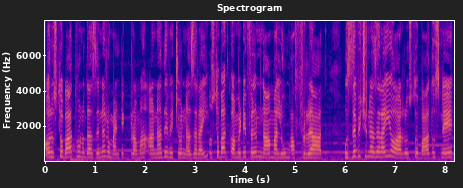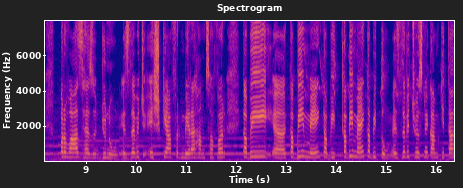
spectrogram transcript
ਔਰ ਉਸ ਤੋਂ ਬਾਅਦ ਤੁਹਾਨੂੰ ਦੱਸ ਦਿੰਦੇ ਰੋਮਾਂਟਿਕ ਡਰਾਮਾ ਆਨਾ ਦੇ ਵਿੱਚ ਉਹ ਨਜ਼ਰ ਆਈ। ਉਸ ਤੋਂ ਬਾਅਦ ਕਾਮੇਡੀ ਫਿਲਮ ਨਾ ਮਾਲੂਮ ਅਫਰਾਦ ਉਸ ਦੇ ਵਿੱਚ ਨਜ਼ਰ ਆਈ ਔਰ ਉਸ ਤੋਂ ਬਾਅਦ ਉਸਨੇ ਪਰਵਾਜ਼ ਹੈ ਜ਼ੁ- ਇਸ ਦੇ ਵਿੱਚ ਇਸ਼ਕ ਆ, ਫਿਰ ਮੇਰਾ ਹਮਸਫਰ ਕਭੀ ਕਭੀ ਮੈਂ ਕਬੀ ਕਭੀ ਮੈਂ ਕਬੀ ਤੁਮ ਇਸ ਦੇ ਵਿੱਚ ਵੀ ਉਸਨੇ ਕੰਮ ਕੀਤਾ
